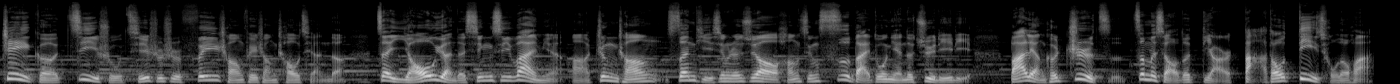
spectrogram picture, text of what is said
这个技术其实是非常非常超前的，在遥远的星系外面啊，正常三体星人需要航行四百多年的距离里，把两颗质子这么小的点儿打到地球的话。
